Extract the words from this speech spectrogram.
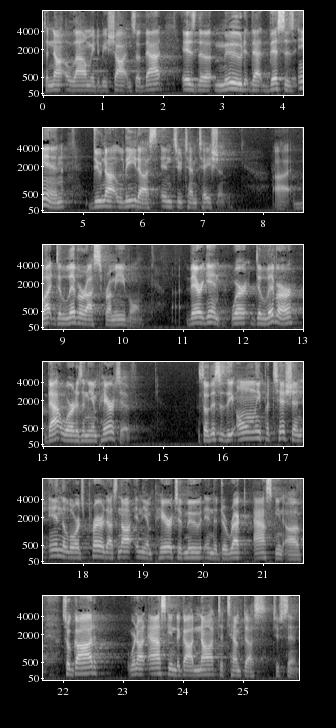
to not allow me to be shot. And so that is the mood that this is in. Do not lead us into temptation, uh, but deliver us from evil. Uh, there again, where deliver, that word is in the imperative. So, this is the only petition in the Lord's Prayer that's not in the imperative mood, in the direct asking of. So, God, we're not asking to God not to tempt us to sin.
